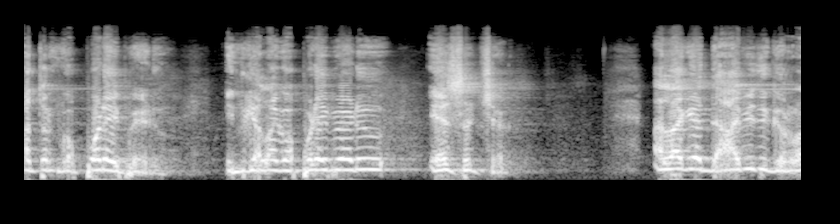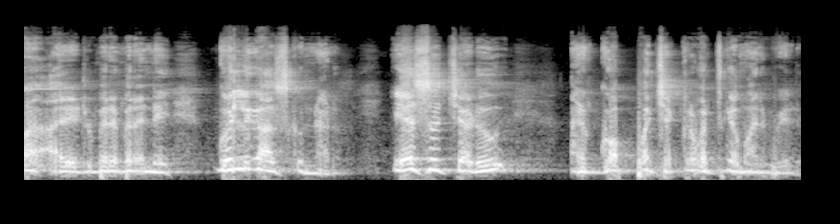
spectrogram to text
అతను గొప్పడైపోయాడు. ఎందుకు అలా గొప్పడైపోయాడు? యేసు వచ్చాడు. అలాగే దావిది గుర్ర ఇట్లా గొల్లు కాసుకున్నాడు. యేసు వచ్చాడు ఆయన గొప్ప చక్రవర్తిగా మారిపోయాడు.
